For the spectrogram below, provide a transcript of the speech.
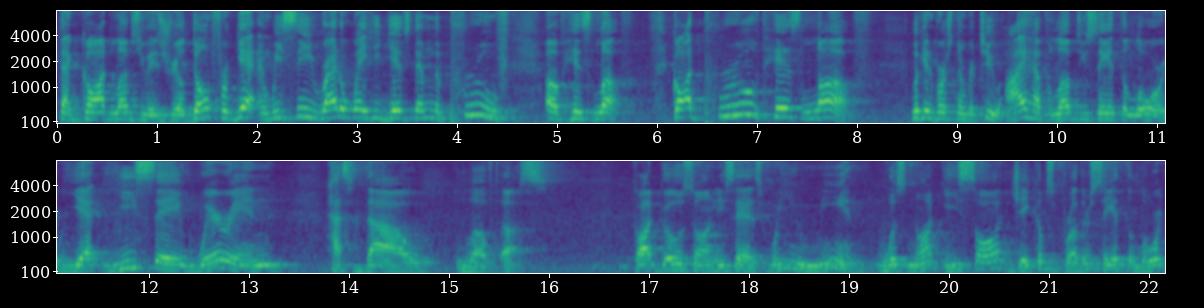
that God loves you, Israel. Don't forget. And we see right away he gives them the proof of his love. God proved his love Look in verse number two. I have loved you, saith the Lord, yet ye say, Wherein hast thou loved us? God goes on, he says, What do you mean? Was not Esau Jacob's brother, saith the Lord,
